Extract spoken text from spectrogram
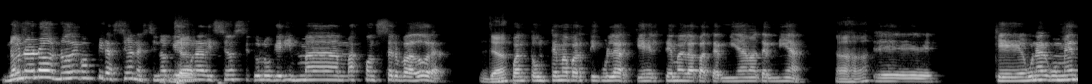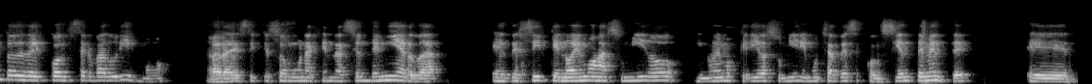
no, no, no, no de conspiraciones, sino que Ya. una visión, si tú lo querís, más, más conservadora en ¿Ya? cuanto a un tema particular, que es el tema de la paternidad-maternidad. Eh, que un argumento desde el conservadurismo para ajá. decir que somos una generación de mierda, es decir, que no hemos asumido y no hemos querido asumir, y muchas veces conscientemente, eh,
